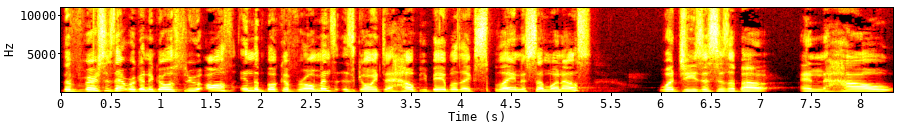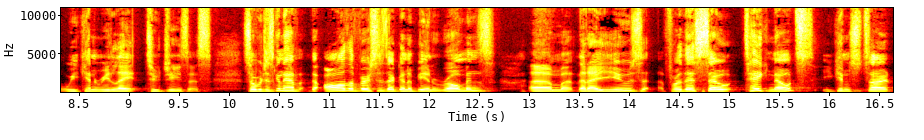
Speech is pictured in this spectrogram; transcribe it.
the verses that we're going to go through all in the book of Romans is going to help you be able to explain to someone else what Jesus is about and how we can relate to Jesus. So we're just going to have the, all the verses are going to be in Romans um, that I use for this. So take notes. You can start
